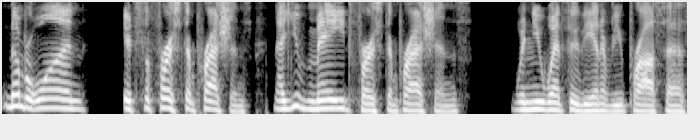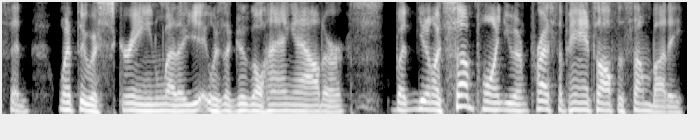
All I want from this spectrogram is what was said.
number one, it's the first impressions. Now you've made first impressions when you went through the interview process and went through a screen, whether it was a Google Hangout or, but you know, at some point you impressed the pants off of somebody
